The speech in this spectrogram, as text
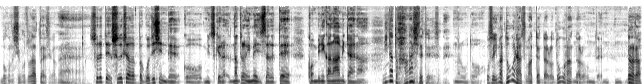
僕の仕事だったですよね。それって鈴木さんはやっぱご自身でこう見つけらなんとなくイメージされてコンビニかなみたいな。みんなと話しててですね。なるほど。そ今どこに集まってんだろうどこなんだろうって。だから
